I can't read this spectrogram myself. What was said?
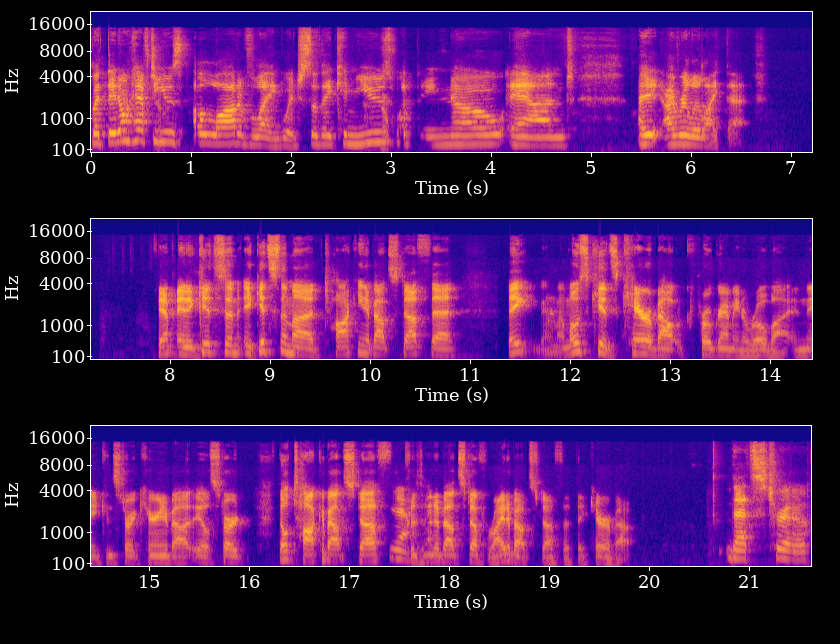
But they don't have to use a lot of language, so they can use nope. what they know, and I, I really like that. Yep, and it gets them it gets them uh, talking about stuff that they most kids care about programming a robot and they can start caring about they'll start they'll talk about stuff yeah. present about stuff write about stuff that they care about. That's true.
